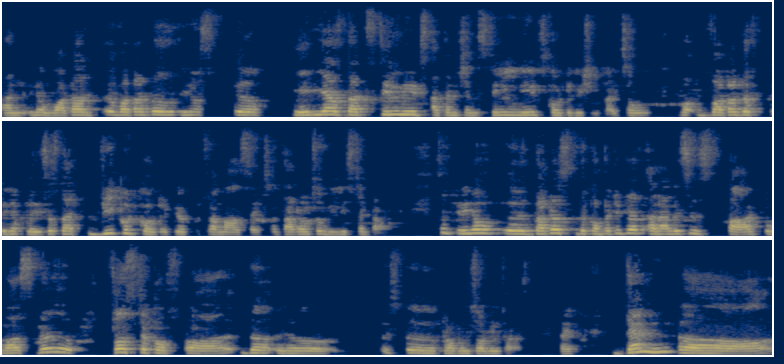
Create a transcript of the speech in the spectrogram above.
and you know what are what are the you know uh, areas that still needs attention, still needs contribution, right? So what, what are the you know places that we could contribute from our side? So that also we listed down. So you know uh, that was the competitive analysis part was the first step of uh, the you know uh, problem solving for us, right? Then uh,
